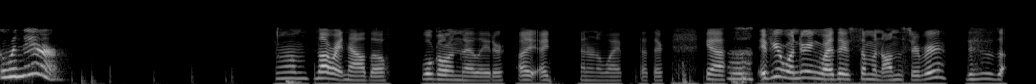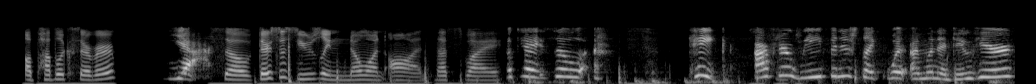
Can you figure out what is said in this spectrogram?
Go in there. Um, not right now though. We'll go in there later. I I I don't know why I put that there. Yeah. Ugh. If you're wondering why there's someone on the server, this is a public server, yeah. so there's just usually no one on. That's why. Okay, so Cake, after we finish like what I'm gonna do here,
